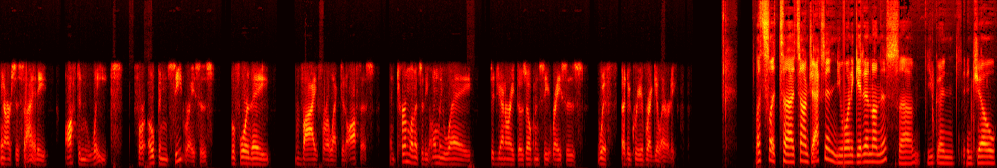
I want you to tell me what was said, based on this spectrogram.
in our society often wait for open seat races before they vie for elected office. And term limits are the only way to generate those open seat races with a degree of regularity. Let's let uh, Tom Jackson. You want to get in on this? Um, you and, and Joe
